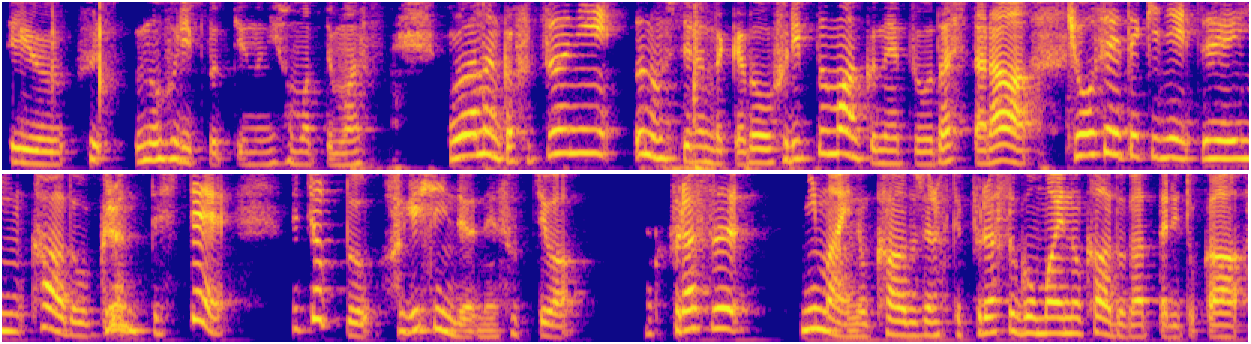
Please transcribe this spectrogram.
っていうフリ、UNO フリップっていうのにハマってます。これはなんか普通に UNO してるんだけど、フリップマークのやつを出したら、強制的に全員カードをグルンってして、で、ちょっと激しいんだよね、そっちは。なんかプラス2枚のカードじゃなくてプラス5枚のカードがあったりとか、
